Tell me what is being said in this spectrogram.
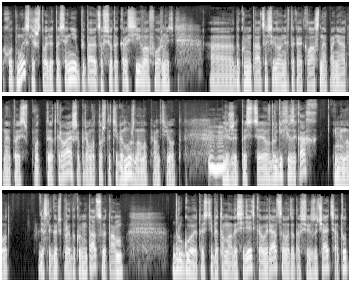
ход мысли, что ли. То есть они пытаются все так красиво оформить, э, документация всегда у них такая классная, понятная. То есть вот ты открываешь, и прям вот то, что тебе нужно, оно прям тебе вот угу. лежит. То есть э, в других языках именно вот если говорить про документацию, там другое. То есть тебе там надо сидеть, ковыряться, вот это все изучать, а тут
